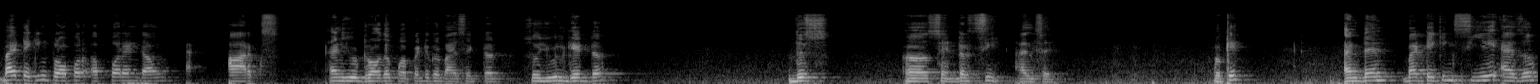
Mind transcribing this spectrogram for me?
by taking proper upper and down arcs and you draw the perpendicular bisector. So you will get the this uh, center C, I'll say. Okay and then by taking CA as a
